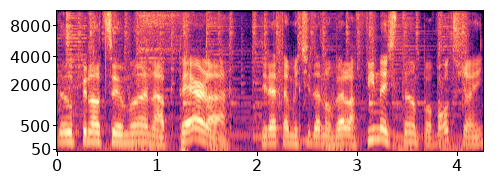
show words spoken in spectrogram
do final de semana, Perla, diretamente da novela Fina Estampa. Volto já, hein?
